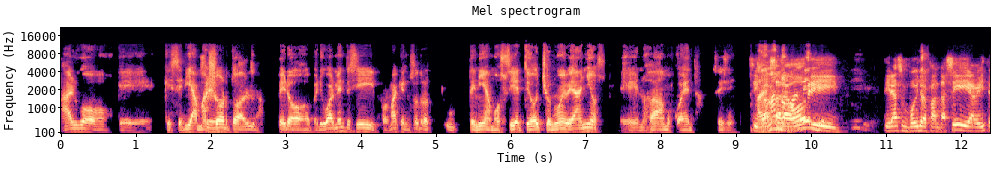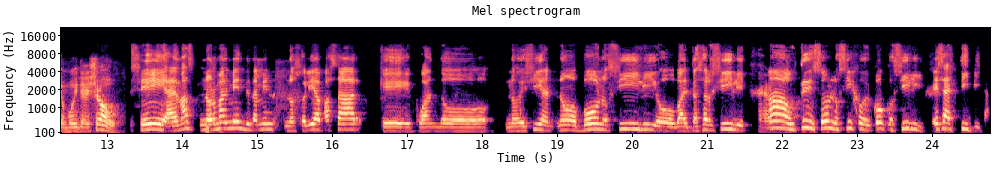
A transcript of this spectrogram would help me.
algo que, que sería mayor todavía. Pero, pero igualmente sí, por más que nosotros teníamos 7, 8, 9 años, eh, nos dábamos cuenta. Sí, sí. Si Además, normalmente- tirás un poquito de fantasía, ¿viste? Un poquito de show. Sí, además normalmente también nos solía pasar que cuando nos decían, no, Bono Silly o Baltasar Silly, ah, ustedes son los hijos de Coco Silly, esa es típica.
